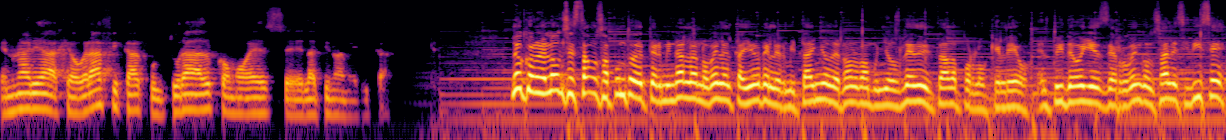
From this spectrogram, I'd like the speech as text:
en un área geográfica, cultural como es eh, Latinoamérica. Leo con el 11 estamos a punto de terminar la novela El taller del ermitaño de Norma Muñoz Ledo, editada por Lo que leo. El tuit de hoy es de Rubén González y dice,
